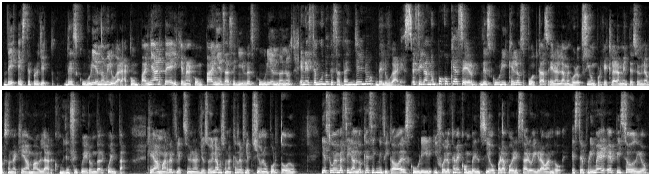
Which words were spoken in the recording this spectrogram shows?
de este proyecto descubriendo mi lugar, acompañarte y que me acompañes a seguir descubriéndonos en este mundo que está tan lleno de lugares. Investigando un poco qué hacer, descubrí que los podcasts eran la mejor opción porque claramente soy una persona que ama hablar, como ya se pudieron dar cuenta, que ama reflexionar. Yo soy una persona que reflexiono por todo y estuve investigando qué significaba descubrir y fue lo que me convenció para poder estar hoy grabando este primer episodio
